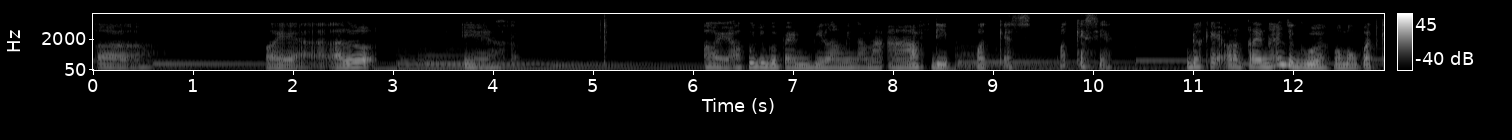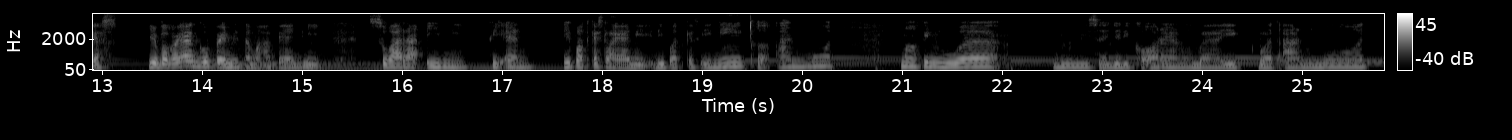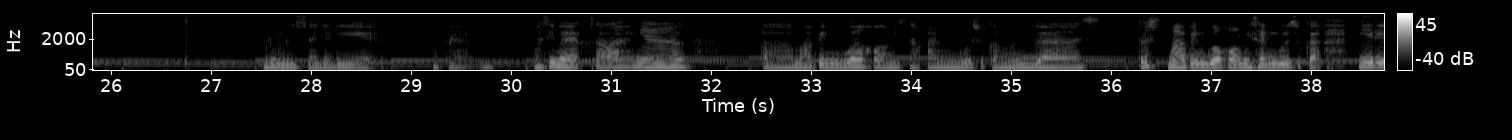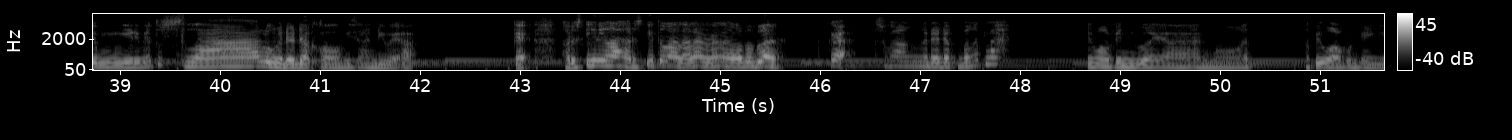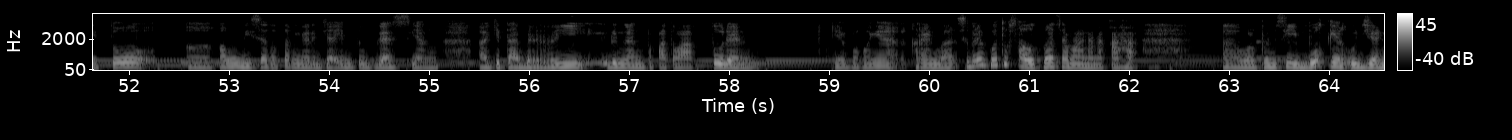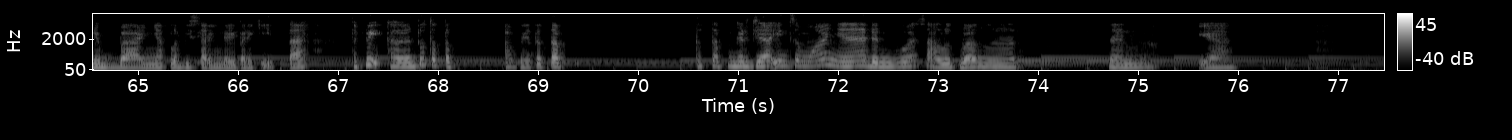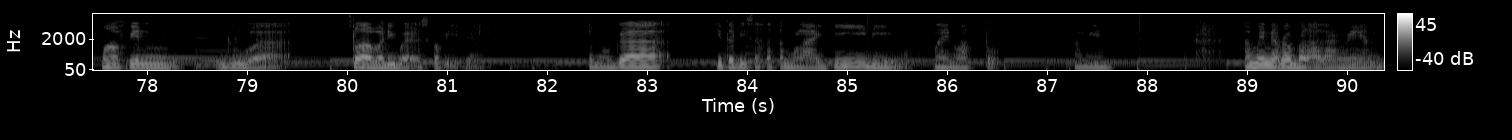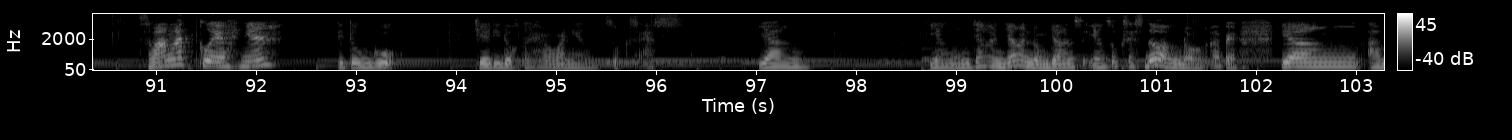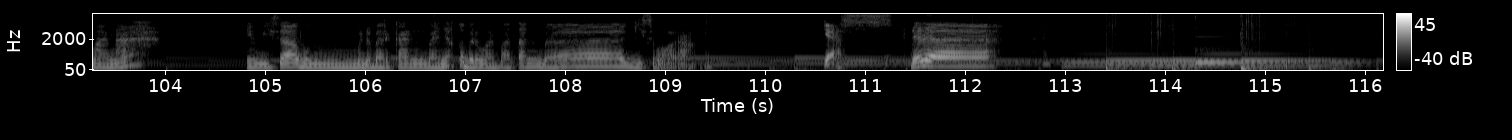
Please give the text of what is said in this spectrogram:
uh, oh ya lalu iya Oh ya, aku juga pengen bilang minta maaf di podcast. Podcast ya? Udah kayak orang keren aja gue ngomong podcast. Ya pokoknya gue pengen minta maaf ya di suara ini, VN. Ya podcast lah ya, di, di podcast ini ke Anmut. Maafin gue, belum bisa jadi ke orang yang baik buat Anmut. Belum bisa jadi, apa ya, masih banyak salahnya. Uh, maafin gue kalau misalkan gue suka ngegas terus maafin gue kalau misalnya gue suka ngirim ngirimnya tuh selalu ngedadak kalau misalnya di WA kayak harus inilah harus itulah lah lah lah lah kayak suka ngedadak banget lah. Ya maafin gue ya Anmot. Tapi walaupun kayak gitu uh, kamu bisa tetap ngerjain tugas yang uh, kita beri dengan tepat waktu dan ya pokoknya keren banget. Sebenarnya gue tuh salut banget sama anak-anak KH uh, walaupun sibuk yang ujiannya banyak lebih sering daripada kita tapi kalian tuh tetap apa ya tetap tetap ngerjain semuanya dan gue salut banget. Dan ya maafin gue selama di bioskop ini. Semoga kita bisa ketemu lagi di lain waktu. Amin. Amin ya robbal alamin. Semangat kuliahnya ditunggu jadi dokter hewan yang sukses. Yang yang jangan jangan dong jangan yang sukses doang dong apa ya? Yang amanah yang bisa menebarkan banyak kebermanfaatan bagi semua orang. Yes. Dadah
